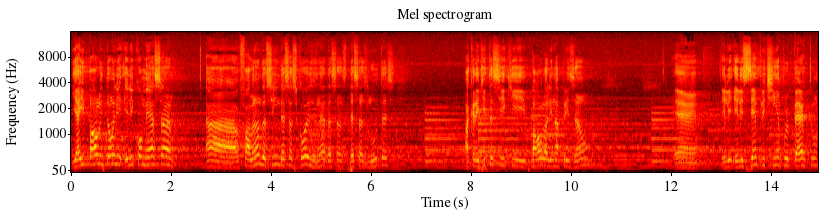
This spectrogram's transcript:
E aí Paulo então ele, ele começa a, falando assim dessas coisas, né, dessas, dessas lutas. Acredita-se que Paulo ali na prisão, é, ele, ele sempre tinha por perto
